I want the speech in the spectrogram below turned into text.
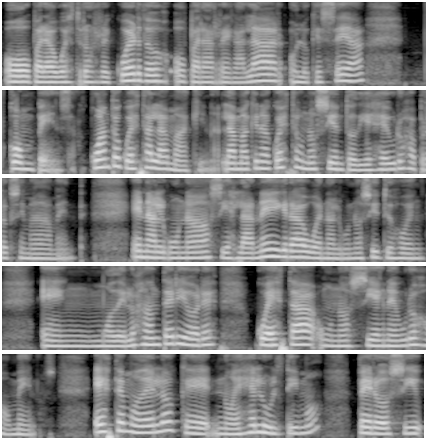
o para vuestros recuerdos o para regalar o lo que sea, compensa. ¿Cuánto cuesta la máquina? La máquina cuesta unos 110 euros aproximadamente. En algunas, si es la negra o en algunos sitios o en, en modelos anteriores, cuesta unos 100 euros o menos. Este modelo, que no es el último, pero sí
